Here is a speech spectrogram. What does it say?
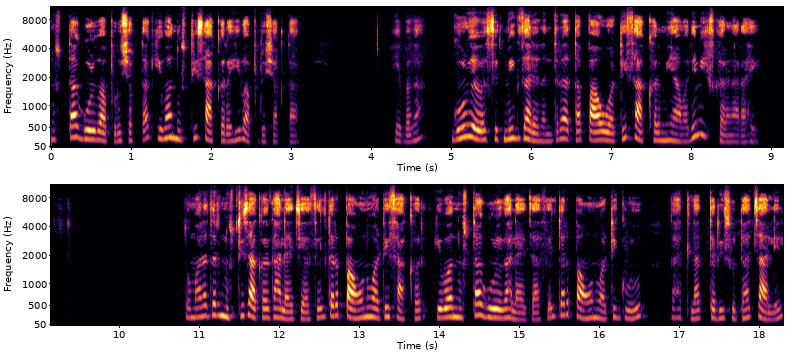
नुसता गूळ वापरू शकता किंवा नुसती साखरही वापरू शकता. हे बघा गूळ व्यवस्थित मिक्स झाल्यानंतर आता पाव वाटी साखर मी यामध्ये मिक्स करणार आहे. तुम्हाला जर नुसती साखर घालायची असेल तर पाऊन वाटी साखर किंवा नुसता गूळ घालायचा असेल तर पाऊन वाटी गूळ घातलात तरीसुद्धा चालेल.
